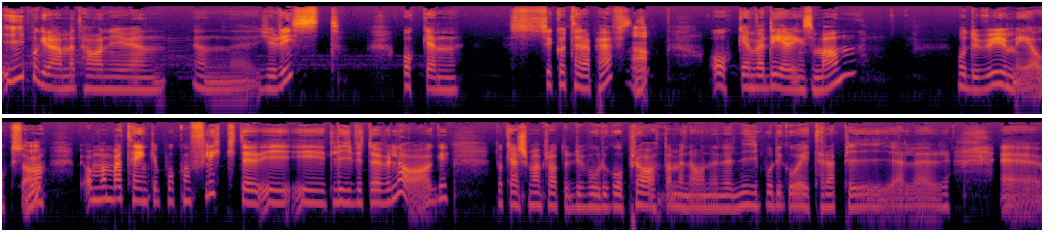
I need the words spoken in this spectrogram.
I programmet har ni ju en, en eh, jurist och en psykoterapeut ja. och en värderingsman och du är ju med också. Mm. Om man bara tänker på konflikter i, i livet överlag. Då kanske man pratar du borde gå och prata med någon eller ni borde gå i terapi. Eller eh,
